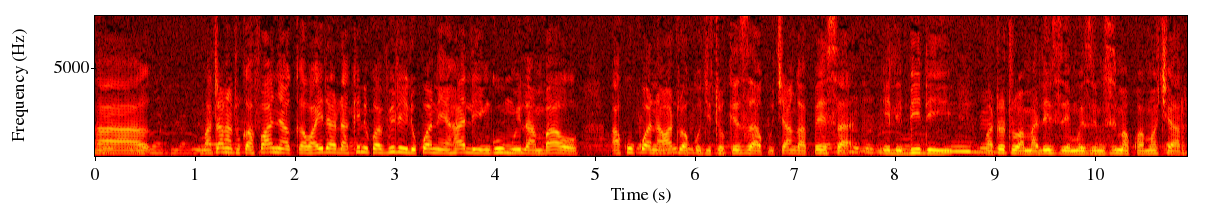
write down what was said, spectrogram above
uh, matanga tukafanya kawaida, lakini kwa vile ilikuwa ni hali ngumu ile ambao hakukuwa na watu wa kujitokeza kuchanga pesa, ilibidi watoto wamalize mwezi mzima kwa mochar,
